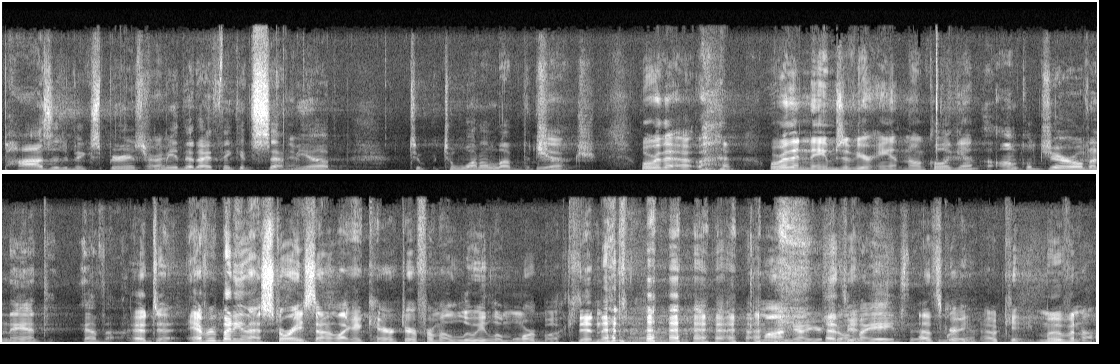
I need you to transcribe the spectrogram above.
positive experience for right. me that I think it set yeah. me up to, to want to love the church. Yeah. What were the What were the names of your aunt and uncle again? Uh, uncle Gerald and Aunt Eva. Uh, everybody in that story sounded like a character from a Louis L'Amour book, didn't it? Uh, come on, now you're showing my age there. That's come great. Okay, moving on.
